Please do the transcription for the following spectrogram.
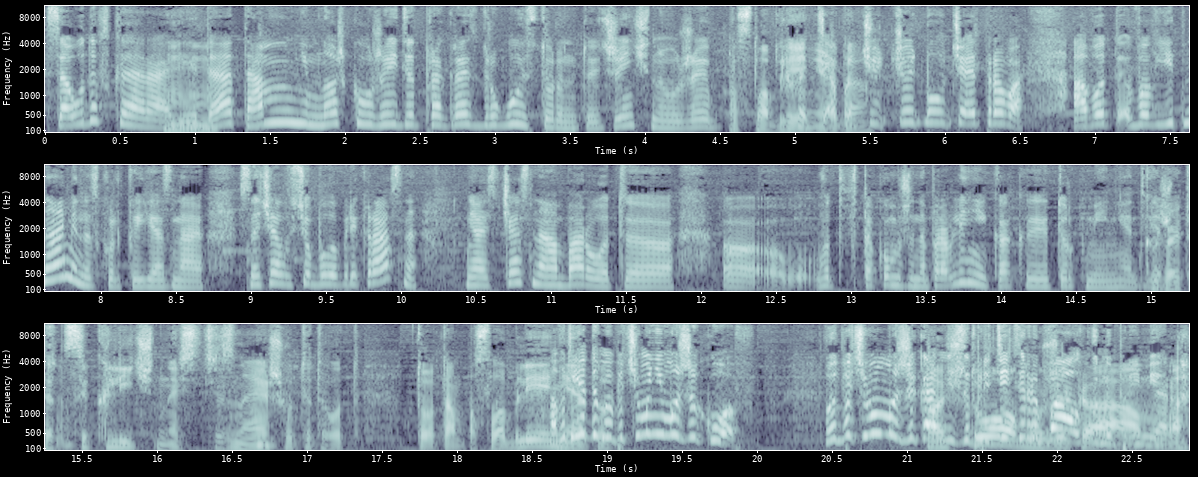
Саудовской Аравии, Мгм. да, там немножко уже идет прогресс в другую сторону. То есть женщины уже Послабление, хотя бы да. чуть-чуть получают права. А вот во Вьетнаме, насколько я знаю, сначала все было прекрасно, а сейчас наоборот, э, э, вот в таком же направлении, как и Туркмения. Какая-то цикличность, знаешь, вот это вот... То там послабление, А вот я думаю, почему не мужиков? Вот почему мужикам А не запретить рыбалку, мужикам? например?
